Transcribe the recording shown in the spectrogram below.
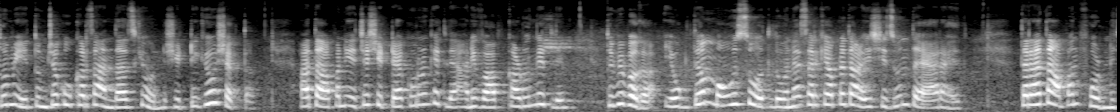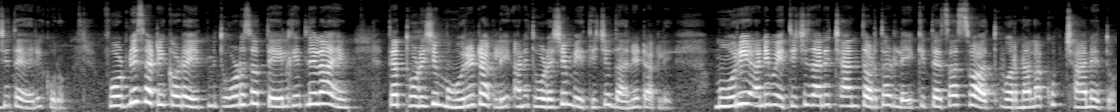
तुम्ही तुमच्या कुकरचा अंदाज घेऊन शिट्टी घेऊ शकता. आता आपण याच्या शिट्ट्या करून घेतल्या आणि वाफ काढून घेतले. तुम्ही बघा एकदम मऊसूत लोण्यासारखे आपल्या डाळी शिजून तयार आहेत. तर आता आपण फोडणीची तयारी करू. फोडणीसाठी कढईत मी थोडंसं तेल घेतलेलं आहे. त्यात थोडीशी मोहरी टाकली आणि थोडेसे मेथीचे दाणे टाकले. मोहरी आणि मेथीचे दाणे छान तडतडले की त्याचा स्वाद वरणाला खूप छान येतो.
